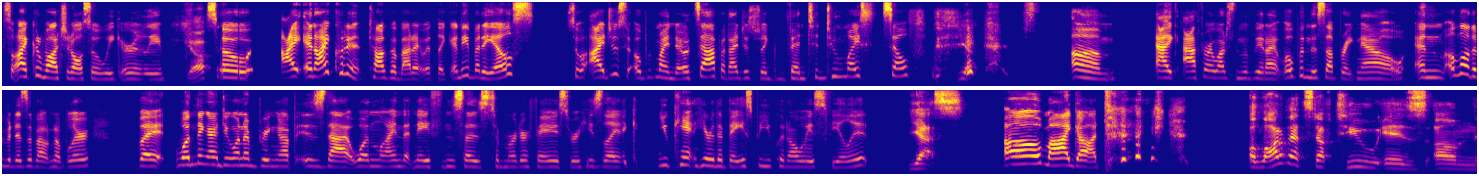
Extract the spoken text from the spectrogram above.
so I could watch it also a week early. Yep. So I and I couldn't talk about it with like anybody else. So I just opened my notes app and I just like vented to myself. Yeah. um like after I watched the movie and I've opened this up right now and a lot of it is about Knubbler. But one thing I do want to bring up is that one line that Nathan says to Murderface where he's like, You can't hear the bass, but you can always feel it. Yes. Oh my god. a lot of that stuff too is um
